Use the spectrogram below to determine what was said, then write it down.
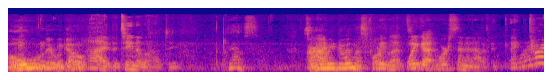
Oh, there we go. Hi, the Tina Loud team. Yes. So All what right. are we doing this for? We, we got, we're sending out a. Try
